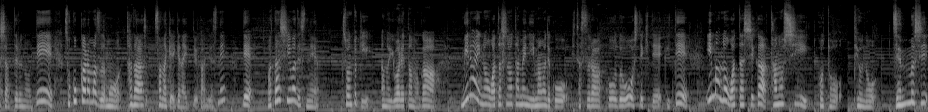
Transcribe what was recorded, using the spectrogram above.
しちゃってるのでそこからまずもう正さなきゃいけないっていう感じですね。で私はですねその時あの言われたのが未来の私のために今までこうひたすら行動をしてきていて今の私が楽しいことっていうのを全無視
